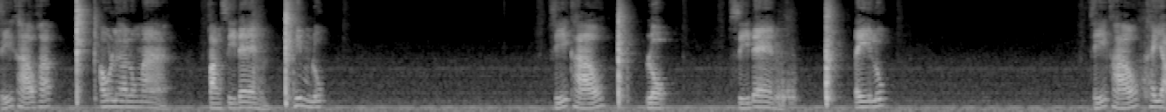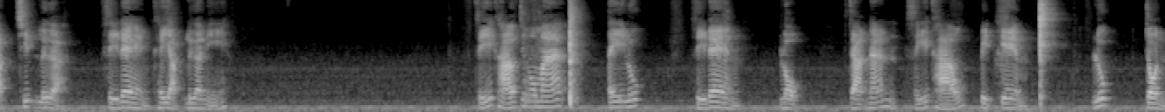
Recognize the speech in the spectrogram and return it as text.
สีขาวครับ เอาเรือลงมา ฝั่งสีแดง ทิมลุก สีขาว หลบ สีแดง ตีลุก สีขาวขยับชิดเรือ สีแดงขยับเรือหนี สีขาวจึงเอาม้าตีลุก สีแดง หลบ จากนั้นสีขาวปิดเกม ลุกจน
